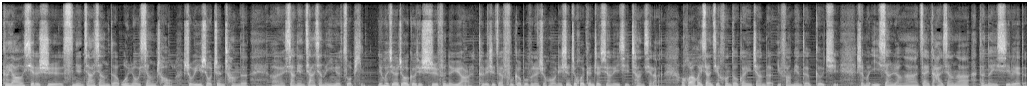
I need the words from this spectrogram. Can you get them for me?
歌谣写的是思念家乡的温柔乡愁，属于一首正常的，呃，想念家乡的音乐作品。你会觉得这首歌曲十分的悦耳，特别是在副歌部分的时候，你甚至会跟着旋律一起唱起来。我忽然会想起很多关于这样的一方面的歌曲，什么异乡人啊，在他乡啊等等一系列的。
